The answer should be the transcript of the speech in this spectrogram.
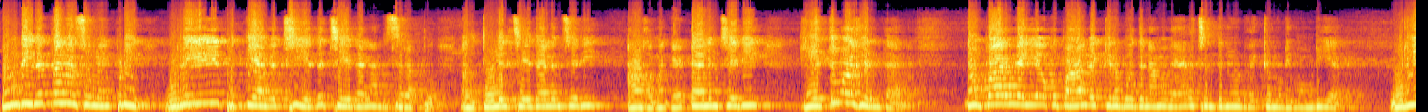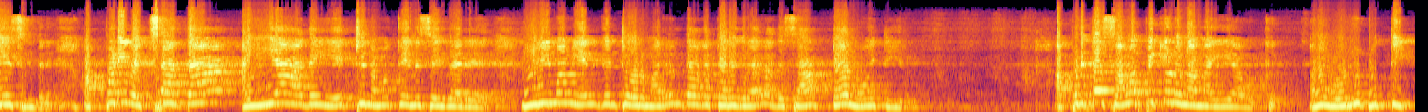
வந்து இதைத்தான் நான் சொல்லுவேன் இப்படி ஒரே புத்தியா வச்சு எதை செய்தாலும் அது சிறப்பு. அது தொழில் செய்தாலும் சரி ஆகமம் கேட்டாலும் சரி எதுவாக இருந்தாலும். நம்ம பாருங்க ஐயாவுக்கு பால் வைக்கிற போது நாம வேற சிந்தனையோடு வைக்க முடியுமா? முடியாது. ஒரே சிந்தனை. அப்படி வச்சாதான் ஐயா அதை ஏற்று நமக்கு என்ன செய்கிறாரு? இனிமம் என்கின்ற ஒரு மருந்தாக தருகிறார். அதை சாப்பிட்டா நோய் தீரும். அப்படித்தான் சமர்ப்பிக்கணும் நாம ஐயாவுக்கு. ஆனா ஒரு புத்தி.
